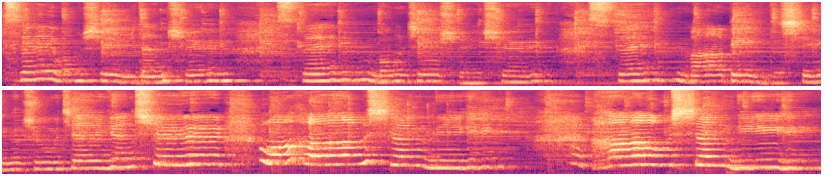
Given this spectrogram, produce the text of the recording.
随往事淡去，随梦境睡去，随麻痹的心逐渐远去，我好想你，好想你。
